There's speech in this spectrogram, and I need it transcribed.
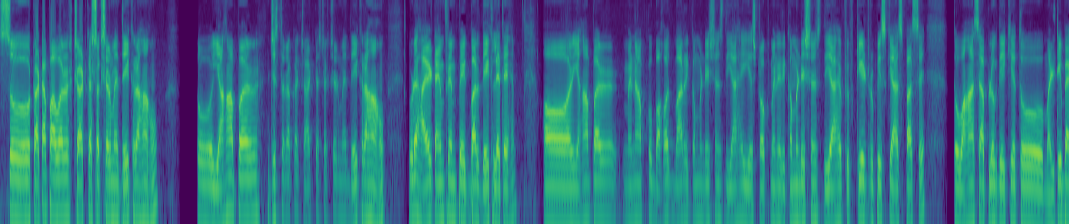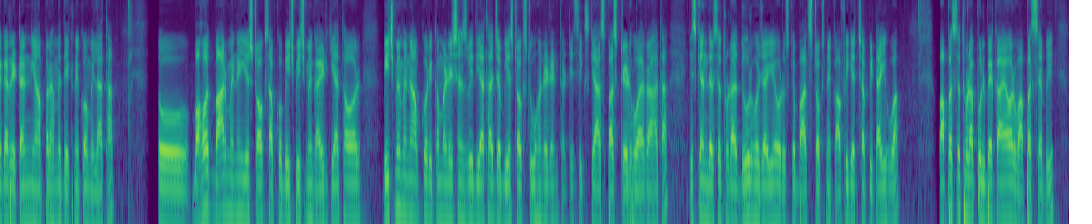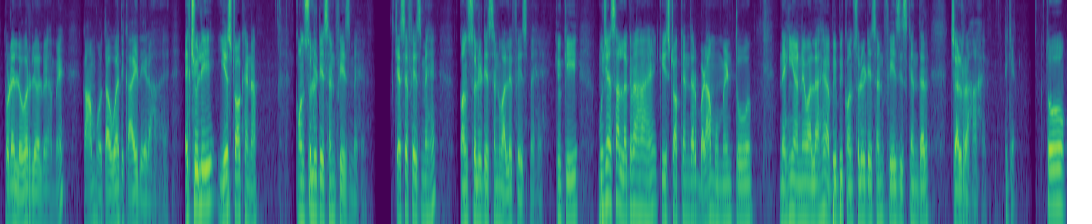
सो Tata power chart का structure मैं देख रहा हूँ। तो यहाँ पर जिस तरह का चार्ट का स्ट्रक्चर मैं देख रहा हूँ, थोड़े हायर टाइम फ्रेम पे एक बार देख लेते हैं। और यहाँ पर मैंने आपको बहुत बार रिकमेंडेशंस दिया है। ये स्टॉक मैंने रिकमेंडेशंस दिया है फिफ्टी एट रुपीज़ के आसपास से। तो वहाँ से आप लोग देखिए तो मल्टी बैगर रिटर्न यहाँ पर हमें देखने को मिला था। तो बहुत बार मैंने ये स्टॉक्स आपको बीच बीच में गाइड किया था और बीच में मैंने आपको रिकमेंडेशंस भी दिया था, जब ये स्टॉक्स 236 के आसपास ट्रेड हुआ रहा था, इसके अंदर से थोड़ा दूर हो जाइए और उसके बाद स्टॉक्स ने काफ़ी अच्छा पिटाई हुआ। वापस से थोड़ा पुल बैक आया और वापस से अभी थोड़े लोअर लेवल पे हमें काम होता हुआ दिखाई दे रहा है। एक्चुअली ये स्टॉक है ना कंसोलिडेशन फ़ेज़ में है। कैसे फ़ेज़ में है? कंसोलिडेशन वाले फ़ेज़ में है। क्योंकि मुझे ऐसा लग रहा है कि स्टॉक के अंदर बड़ा मूवमेंट तो नहीं आने वाला है। अभी भी कंसोलिडेशन फ़ेज़ इसके अंदर चल रहा है। ठीक है। तो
